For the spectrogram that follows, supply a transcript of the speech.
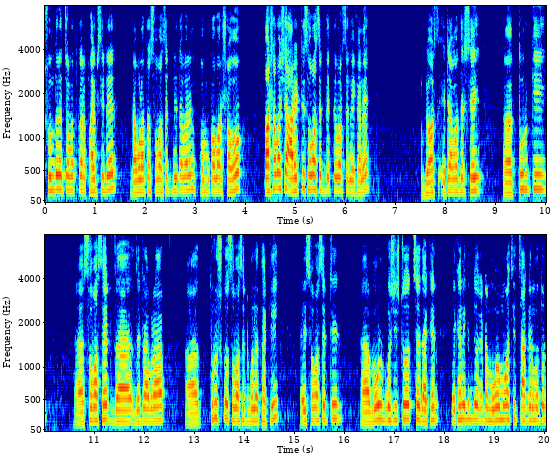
সুন্দরের চমৎকার ফাইভ সিটের ডাবল হাতা সোফা সেট নিতে পারেন ফোম কভার সহ। পাশাপাশি আরেকটি সোফা সেট দেখতে পাচ্ছেন এখানে। এটা আমাদের সেই তুর্কি সোফা সেট যা, যেটা আমরা তুরস্ক সোফা সেট বলে থাকি। এই সোফা সেটটির মূল বৈশিষ্ট্য হচ্ছে দেখেন, এখানে কিন্তু একটা মৌমাছি চাকের মতন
